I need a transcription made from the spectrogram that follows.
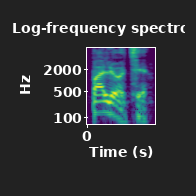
в полете.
